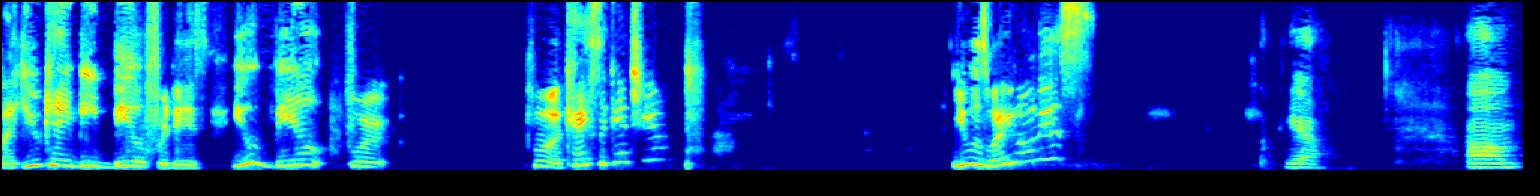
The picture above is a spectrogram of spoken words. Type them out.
Like you can't be billed for this. You billed for for a case against you. You was waiting on this. Yeah. Um.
